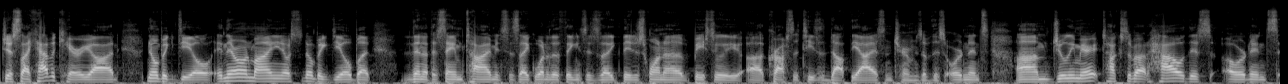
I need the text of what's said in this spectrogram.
just like have a carry on no big deal. In their own mind you know it's no big deal but then at the same time it's just like one of the things is like they just want to basically uh, cross the t's and dot the i's in terms of this ordinance. Um, julie merritt talks about how this ordinance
